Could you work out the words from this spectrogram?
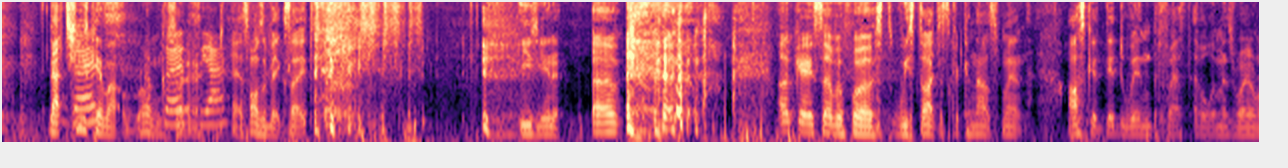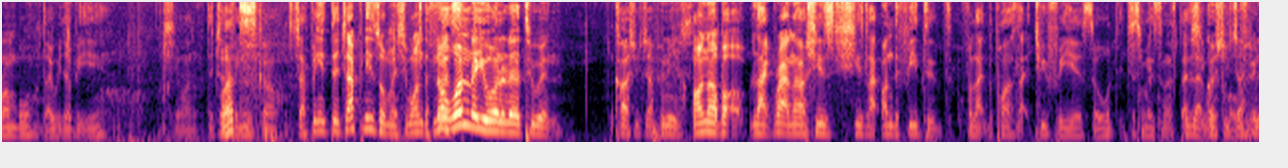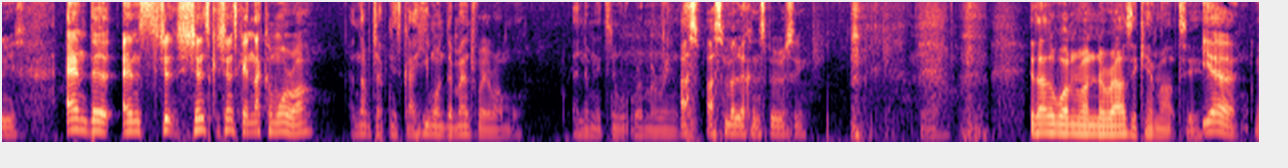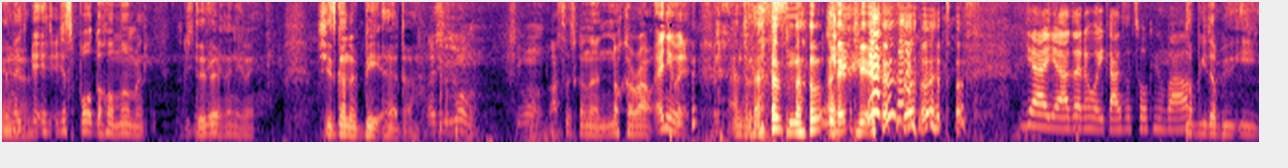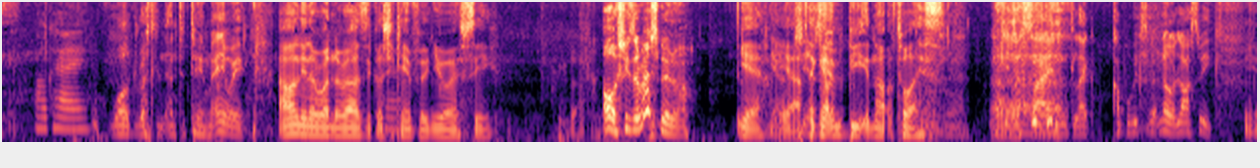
That cheese Good. came out wrong. Good, yeah. Yeah, someone's a bit excited. Easy, innit? um, okay, so before we start, just a quick announcement. Asuka did win the first ever Women's Royal Rumble WWE. She won the What? Japanese girl, the Japanese, the Japanese woman. She won the No first. wonder you wanted her to win. Cause she's Japanese. Oh no, but like right now she's she's like undefeated for like the past like two three years. So it just makes sense that Is that she because she's would pull through. Japanese? And the and Shinsuke, Shinsuke Nakamura, another Japanese guy, he won the men's Royal Rumble, eliminating Roman Reigns. I, s- I smell a conspiracy. yeah, Is that the one Ronda Rousey came out to? yeah. and it, it, it just spoiled the whole moment. She's Did it? Anyway, She's gonna beat her though. no, she won't. She won't. That's just gonna knock her out. Anyway, Angela has no idea. Yeah, yeah. I don't know what you guys are talking about. WWE okay. World Wrestling Entertainment. Anyway, I only know Ronda Rousey because she came from UFC. Oh, she's a wrestler now. Yeah, Yeah, yeah. after getting some- beaten up twice. yeah. she just signed like a couple weeks ago. No, last week. Yeah,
